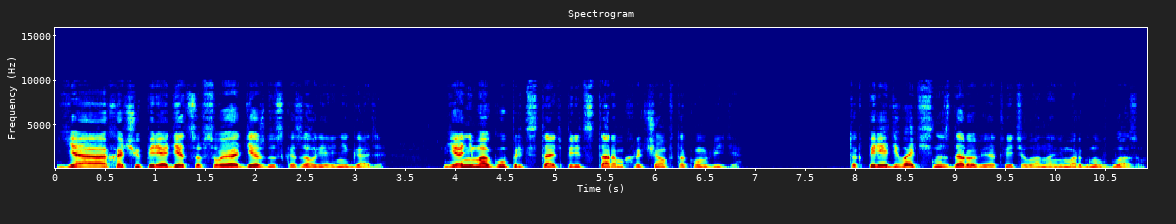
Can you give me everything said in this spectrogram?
«Я хочу переодеться в свою одежду», — сказал я Ренегаде. «Я не могу предстать перед старым хрычом в таком виде». «Так переодевайтесь на здоровье», — ответила она, не моргнув глазом.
